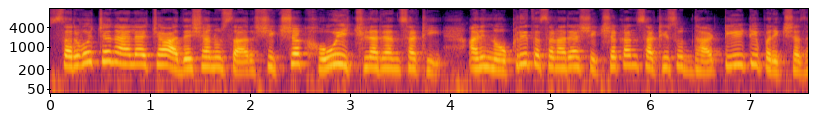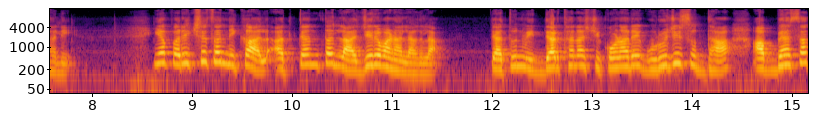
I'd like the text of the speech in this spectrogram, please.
सर्वोच्च न्यायालयाच्या आदेशानुसार शिक्षक होऊ इच्छिणाऱ्यांसाठी आणि नोकरीत असणाऱ्या शिक्षकांसाठी सुद्धा टी ई टी परीक्षा झाली. या परीक्षेचा निकाल अत्यंत लाजीरवाणा लागला. त्यातून विद्यार्थ्यांना शिकवणारे गुरुजीसुद्धा अभ्यासात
